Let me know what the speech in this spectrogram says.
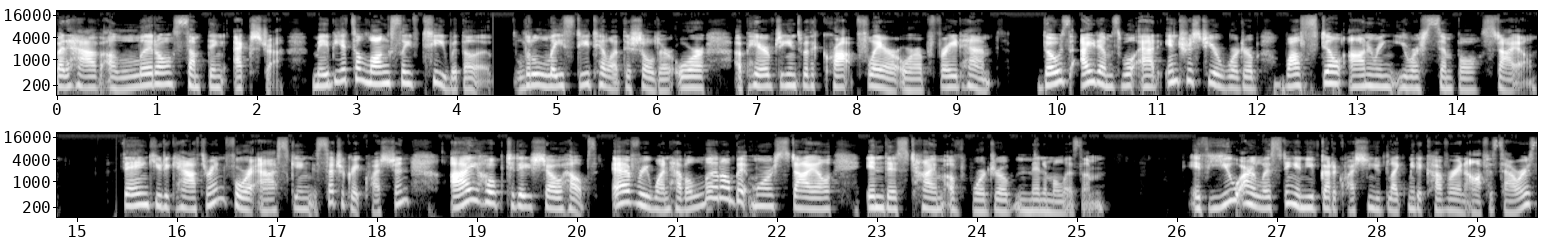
but have a little something extra. Maybe it's a long sleeve tee with a little lace detail at the shoulder, or a pair of jeans with a crop flare or a frayed hem. Those items will add interest to your wardrobe while still honoring your simple style. Thank you to Katherine for asking such a great question. I hope today's show helps everyone have a little bit more style in this time of wardrobe minimalism. If you are listening and you've got a question you'd like me to cover in office hours,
